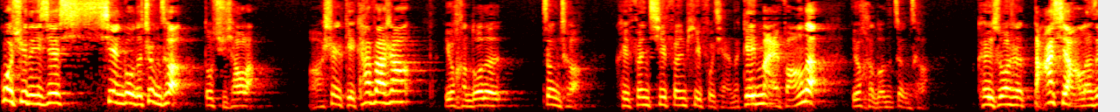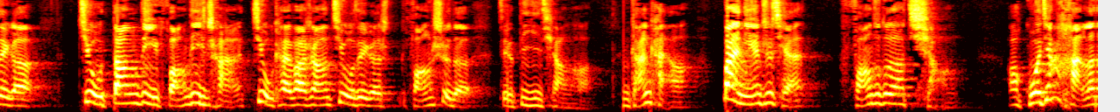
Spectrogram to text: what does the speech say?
过去的一些限购的政策都取消了啊，甚至给开发商有很多的政策可以分期分批付钱的，给买房的有很多的政策，可以说是打响了这个救当地房地产、救开发商、救这个房市的这个第一枪啊，很感慨啊。半年之前，房子都要抢，啊，国家喊了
